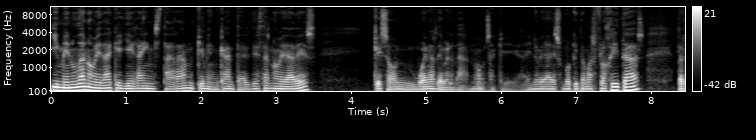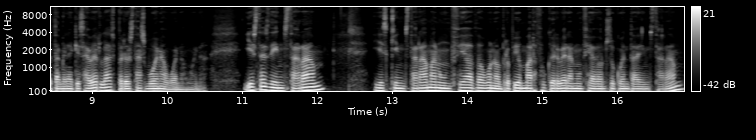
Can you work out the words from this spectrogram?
Y menuda novedad que llega a Instagram que me encanta. Es de estas novedades que son buenas de verdad, ¿no? O sea que hay novedades un poquito más flojitas, pero también hay que saberlas, pero esta es buena, buena, buena. Y esta es de Instagram, y es que Instagram ha anunciado, bueno, el propio Mark Zuckerberg ha anunciado en su cuenta de Instagram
